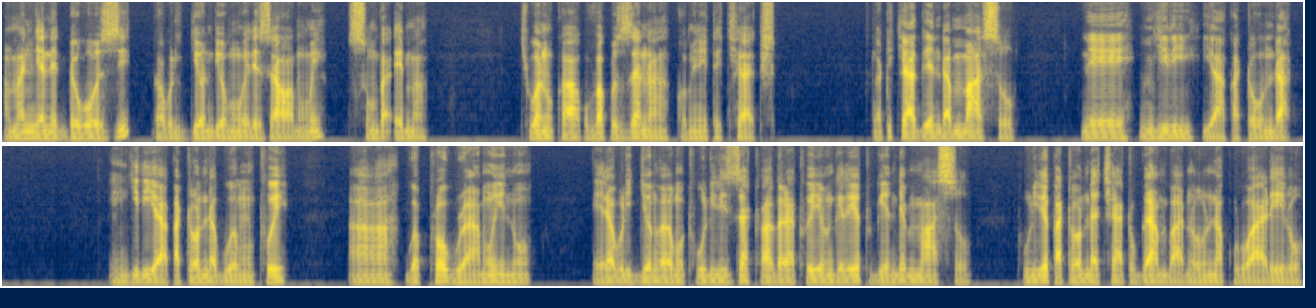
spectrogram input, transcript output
Amannya n'eddoboozi nga bulijjo ndi omuweereza wammwe sumba emma kiwanuka kuva ku zana community church. Nga tukyagenda mu maaso ne njiri ya katonda enjiri ya katonda gwe mutwe uh, gwa puroguramu eno. Era bulijjo nga wemutuwuliriza twagala tweyongereyo tugende mu maaso tuwulire katonda kyatugamba n'olunaku lwaleero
